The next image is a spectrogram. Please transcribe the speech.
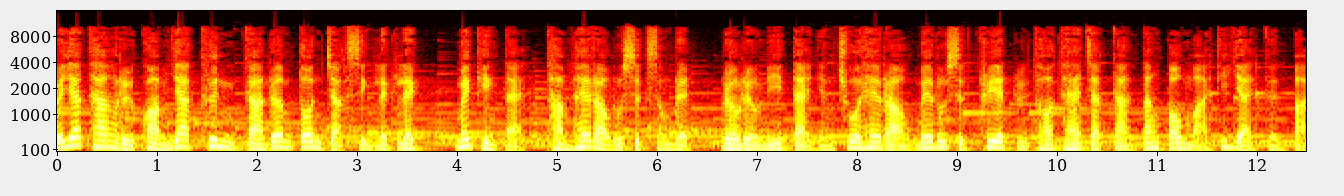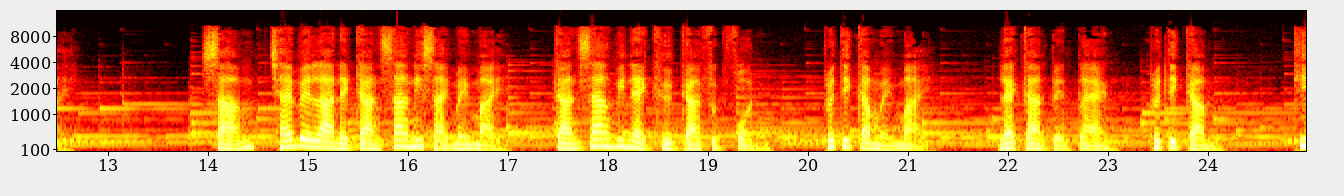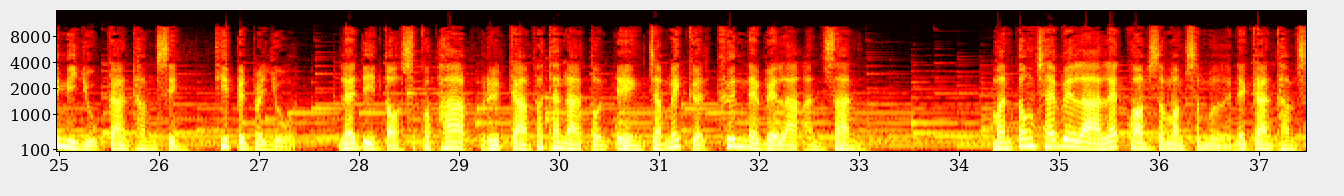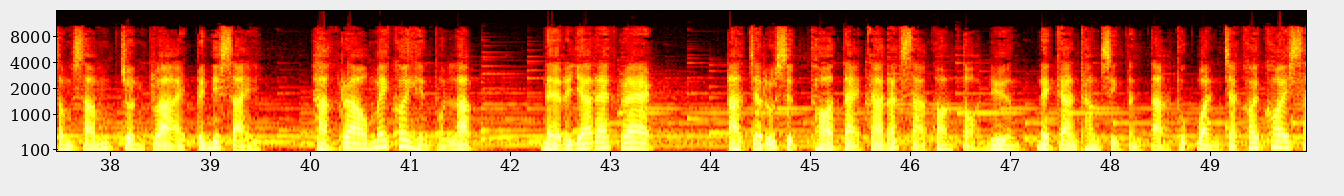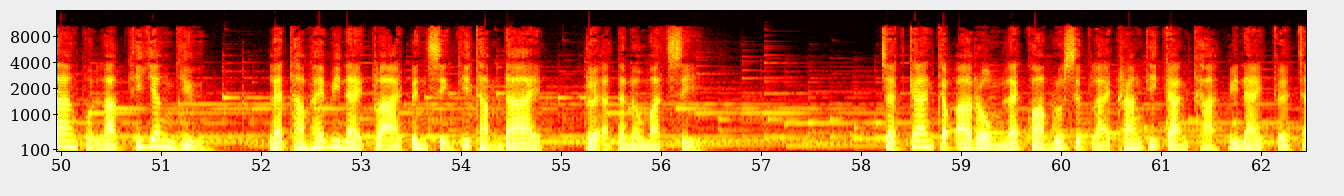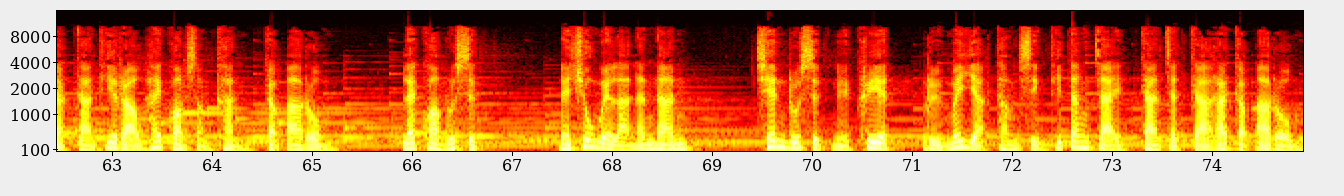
ระยะทางหรือความยากขึ้นการเริ่มต้นจากสิ่งเล็กๆ ไม่เพียงแต่ทำให้เรารู้สึกสำเร็จ เร็วๆนี้แต่ยังช่วยให้เราไม่รู้สึกเครียดหรือท้อแท้จากการตั้งเป้าหมายที่ใหญ่เกินไป 3. ใช้เวลาในการสร้างนิสัยใหม่ ๆ การสร้างวินัยคือการฝึกฝน พฤติกรรมใหม่ๆ และการเปลี่ยนแปลง พฤติกรรม ที่มีอยู่การทำสิ่งที่เป็นประโยชน์ และดีต่อสุขภาพหรือการพัฒนาตนเองจะไม่เกิดขึ้นในเวลาอันสั้น มันต้องใช้เวลาและความสม่ำเสมอในการทำซ้ำๆจนกลายเป็นนิสัย หากเราไม่ค่อยเห็นผลลัพธ์ ในระยะแรกๆ อาจจะรู้สึกท้อแต่การรักษาความต่อเนื่องในการทำสิ่งต่างๆ ทุกวันจะค่อยๆ สร้างผลลัพธ์ที่ยั่งยืน และทำให้วินัยกลายเป็นสิ่งที่ทำได้ โดยอัตโนมัติสี่ จัดการกับอารมณ์และความรู้สึกหลายครั้งที่การขาดวินัยเกิดจากการที่เราให้ความสำคัญกับอารมณ์ และความรู้สึก ในช่วงเวลานั้นๆ เช่นรู้สึกเหนื่อยเครียด หรือไม่อยากทำสิ่งที่ตั้งใจการจัดการรักกับอารมณ์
